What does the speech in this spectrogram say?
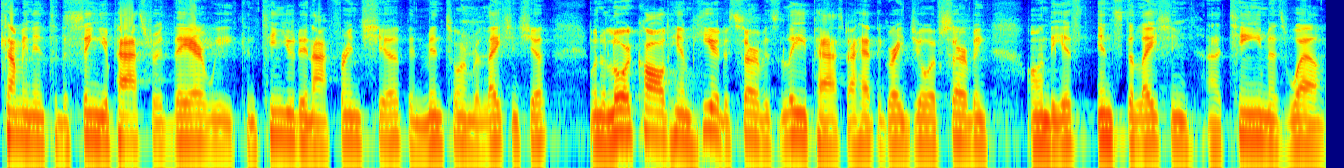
coming into the senior pastorate there, we continued in our friendship and mentoring relationship. When the Lord called him here to serve as lead pastor, I had the great joy of serving on the installation uh, team as well.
